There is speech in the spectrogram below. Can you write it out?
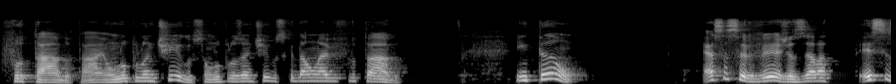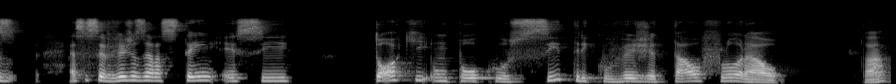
frutado, tá? É um lúpulo antigo, são lúpulos antigos que dá um leve frutado. Então, essas cervejas, ela, esses, essas cervejas elas têm esse toque um pouco cítrico, vegetal, floral, tá?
